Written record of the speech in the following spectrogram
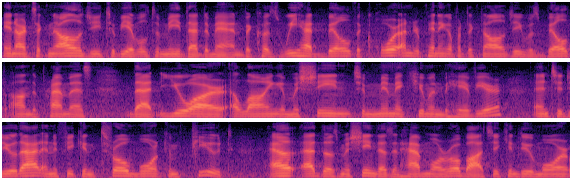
in our technology to be able to meet that demand because we had built, the core underpinning of our technology was built on the premise that you are allowing a machine to mimic human behavior and to do that, and if you can throw more compute at, at those machines doesn't have more robots, you can do more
